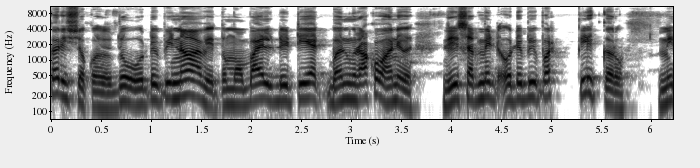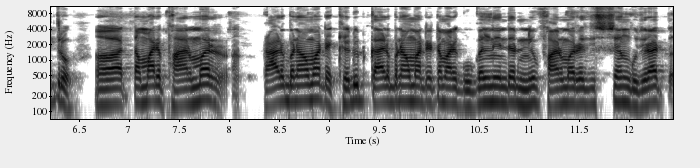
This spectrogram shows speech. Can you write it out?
કરી શકો છો. જો ઓટીપી ન આવે તો મોબાઈલ ડીટીએચ બંધ રાખો અને રીસબમિટ ઓટીપી પર ક્લિક કરો. મિત્રો તમારે ફાર્મર કાર્ડ બનાવવા માટે, ખેડૂત કાર્ડ બનાવવા માટે તમારે ગૂગલની અંદર ન્યૂ ફાર્મર રજિસ્ટ્રેશન ગુજરાત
